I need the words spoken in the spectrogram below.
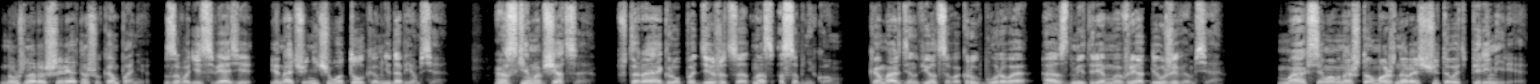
Нужно расширять нашу компанию, заводить связи, иначе ничего толком не добьемся. А с кем общаться? Вторая группа держится от нас особняком. Комардин вьется вокруг Бурова, а с Дмитрием мы вряд ли уживемся. Максимум, на что можно рассчитывать, перемирие.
